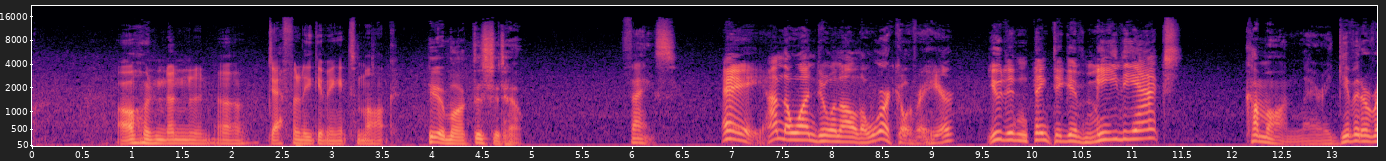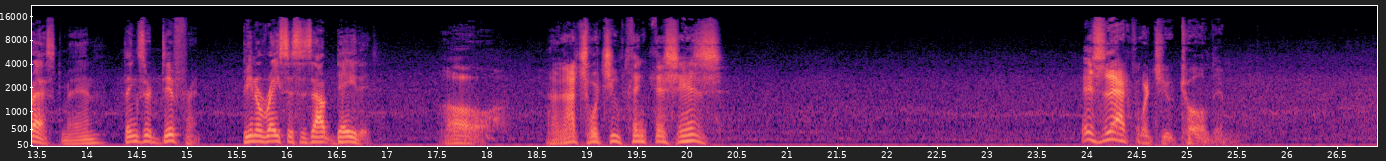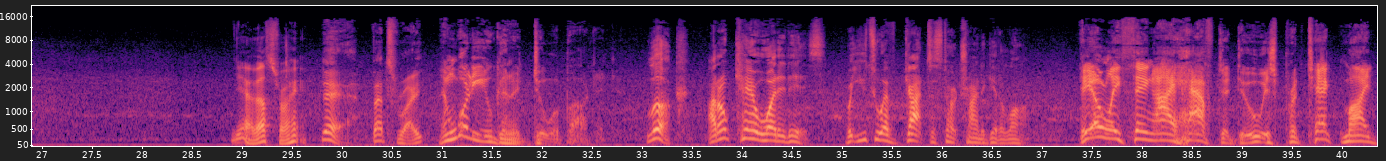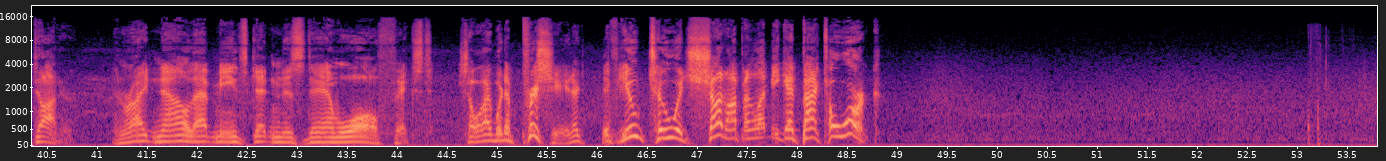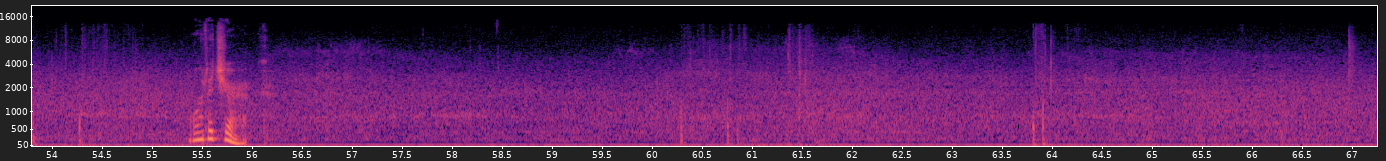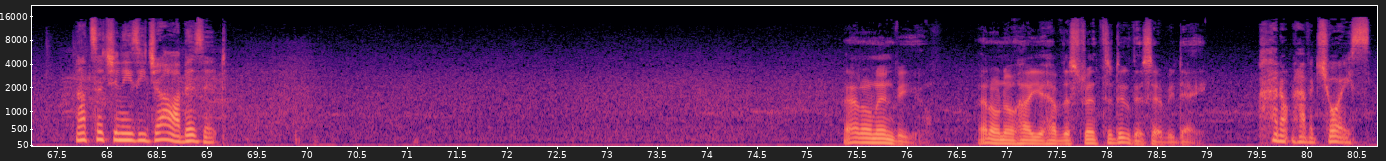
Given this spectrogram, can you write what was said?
Oh, no, no, no. Definitely giving it to Mark. Here, Mark, this should help. Thanks. Hey, I'm the one doing all the work over here. You didn't think to give me the axe? Come on, Larry. Give it a rest, man. Things are different. Being a racist is outdated. Oh, and that's what you think this is? Is that what you told him? Yeah, that's right. Yeah, that's right. And what are you gonna do about it? Look, I don't care what it is, but you two have got to start trying to get along. The only thing I have to do is protect my daughter. And right now, that means getting this damn wall fixed. So I would appreciate it if you two would shut up and let me get back to work. What a jerk. Not such an easy job, is it? I don't envy you. I don't know how you have the strength to do this every day. I don't have a choice.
